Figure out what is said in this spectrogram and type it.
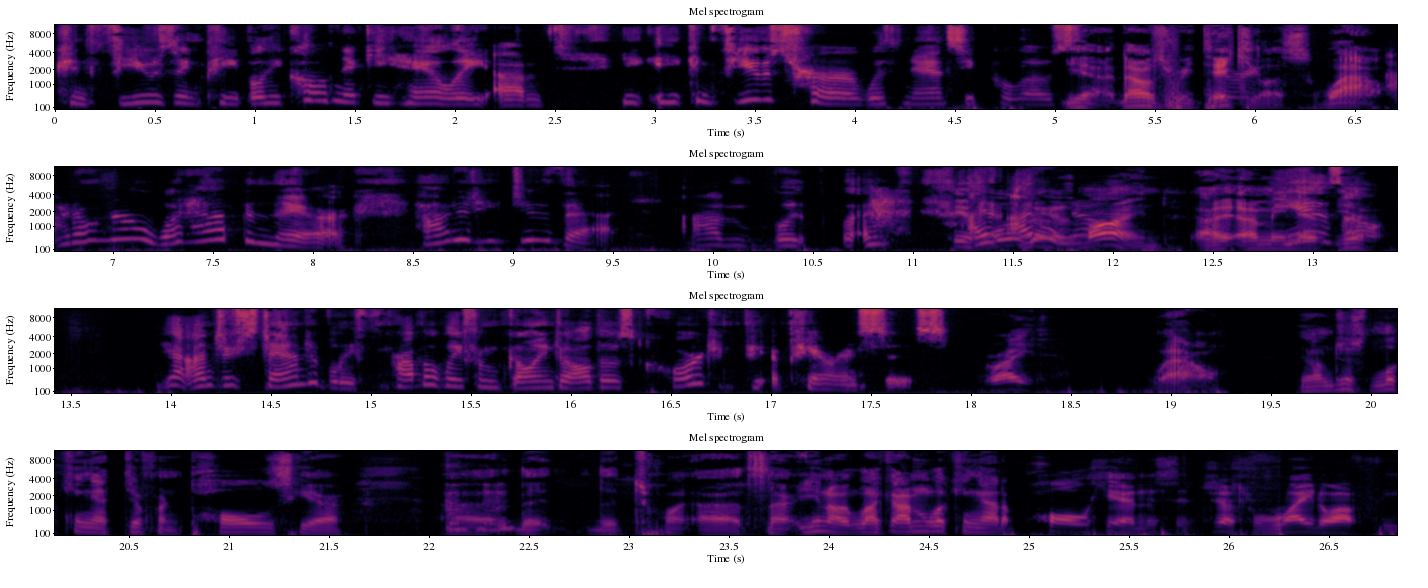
confusing people. He called Nikki Haley. Um, he, he confused her with Nancy Pelosi. Yeah, that was ridiculous. Wow. I don't know what happened there. How did he do that? Um, but, He's I, losing I his know. mind. I, I mean, he it, is, yeah. yeah, understandably, probably from going to all those court appearances. Right. Wow. You know, I'm just looking at different polls here. Uh, mm-hmm. the the tw- uh, th- you know, like I'm looking at a poll here, and this is just right off the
